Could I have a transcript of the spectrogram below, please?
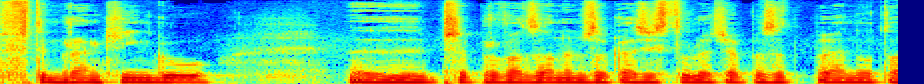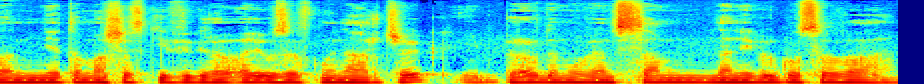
w tym rankingu e, przeprowadzonym z okazji stulecia PZPN-u to nie Tomaszewski wygrał, a Józef Młynarczyk i prawdę mówiąc sam na niego głosowałem.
